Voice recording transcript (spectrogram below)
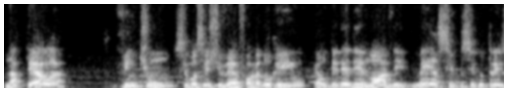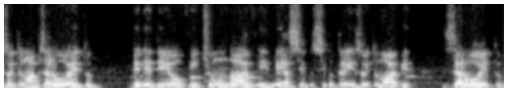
na tela 21, se você estiver fora do Rio, é o DDD 965538908. DDD é o 21 965538908.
